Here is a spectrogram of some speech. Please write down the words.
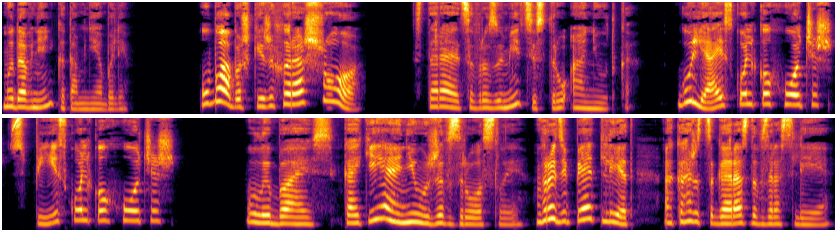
Мы давненько там не были. «У бабушки же хорошо!» Старается вразумить сестру Анютка. Гуляй сколько хочешь, спи сколько хочешь. Улыбаюсь. Какие они уже взрослые. Вроде пять лет, а кажется гораздо взрослее.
